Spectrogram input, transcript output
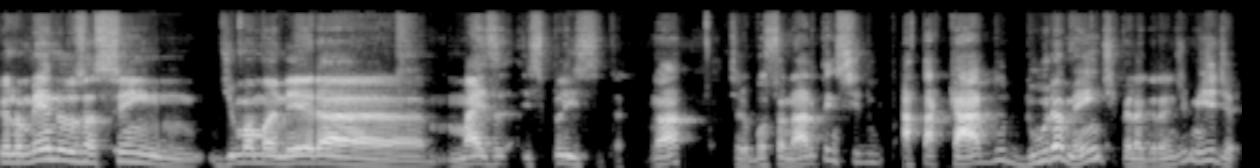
pelo menos assim, de uma maneira mais explícita. Né? Seja, o Bolsonaro tem sido atacado duramente pela grande mídia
